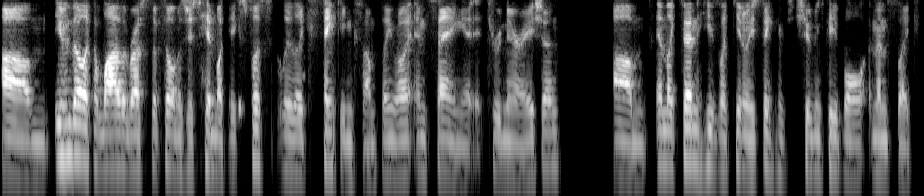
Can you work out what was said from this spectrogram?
Um even though like a lot of the rest of the film is just him like explicitly like thinking something and saying it through narration. Um and like then he's like you know he's thinking of shooting people and then it's like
